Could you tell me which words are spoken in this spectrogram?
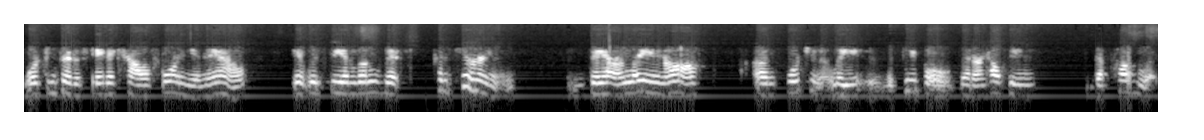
Working for the state of California now, it would be a little bit concerning. They are laying off unfortunately, the people that are helping the public.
